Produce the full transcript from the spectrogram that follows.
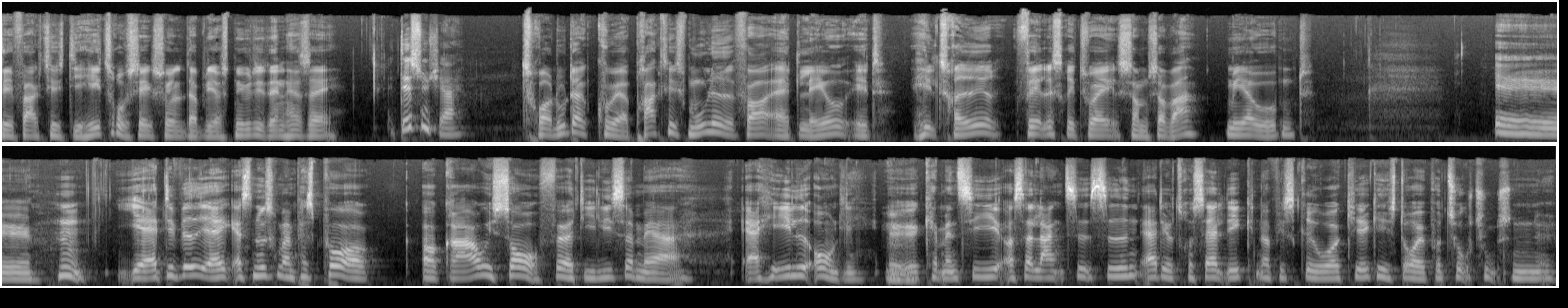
det er faktisk de heteroseksuelle, der bliver snydt i den her sag? Det synes jeg. Tror du, der kunne være praktisk mulighed for at lave et helt tredje fælles ritual, som så var mere åbent? Øh, hmm, ja, det ved jeg ikke. Altså nu skal man passe på at, at grave i sår, før de ligesom er, er helet ordentligt, mm. øh, kan man sige. Og så lang tid siden er det jo trods alt ikke, når vi skriver kirkehistorie på 2000,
